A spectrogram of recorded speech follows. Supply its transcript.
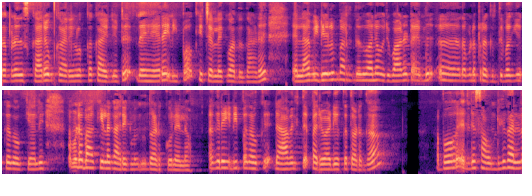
നമ്മുടെ നിസ്കാരവും കാര്യങ്ങളൊക്കെ കഴിഞ്ഞിട്ട് നേരെ ഇനിയിപ്പോൾ കിച്ചണിലേക്ക് വന്നതാണ്. എല്ലാ വീഡിയോയിലും പറയുന്നത് ഒരുപാട് ടൈം നമ്മുടെ പ്രകൃതി ഭംഗിയൊക്കെ നോക്കിയാൽ നമ്മുടെ ബാക്കിയുള്ള കാര്യങ്ങളൊന്നും നടക്കൂലല്ലോ. അങ്ങനെ ഇനിയിപ്പോൾ നമുക്ക് രാവിലത്തെ പരിപാടിയൊക്കെ തുടങ്ങാം. അപ്പോൾ എന്റെ സൗണ്ടിൽ നല്ല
